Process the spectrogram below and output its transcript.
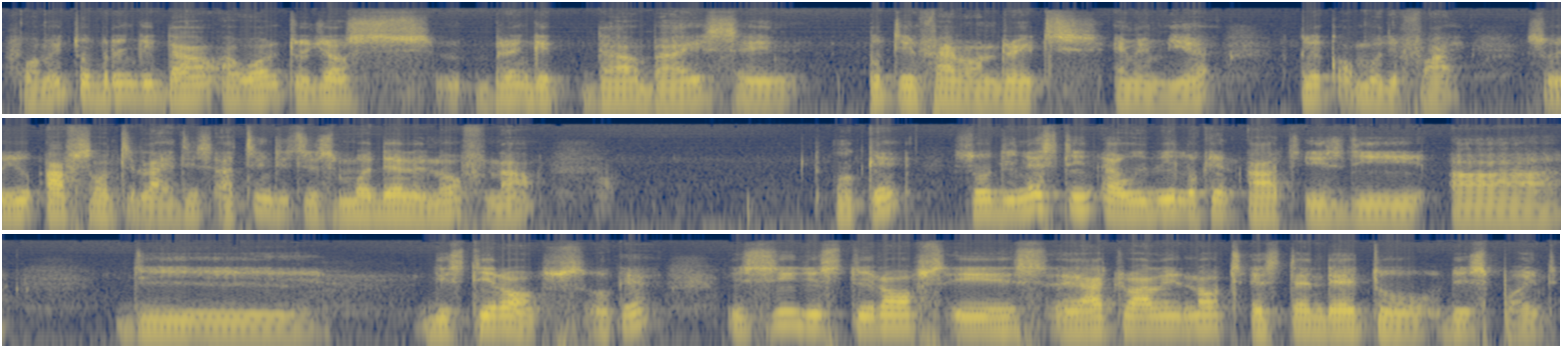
For me to bring it down I want to just bring it down by saying putting 500 mm here click on modify. So you have something like this. I think this is model enough now okay so the next thing I will be looking at is the uh the the stirrups okay? You see the stirrups is uh, actually not extended to this point.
